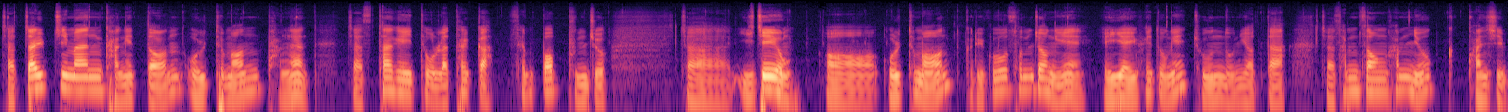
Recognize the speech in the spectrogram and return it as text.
자, 짧지만 강했던 올트먼 방안. 자, 스타게이트 올라탈까? 셈법 분주. 자, 이재용, 어, 올트먼, 그리고 손정희의 AI 회동에 좋은 논의였다. 자, 삼성 합류 관심.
